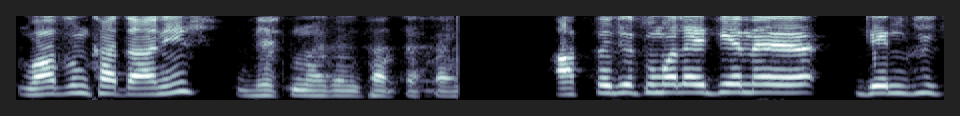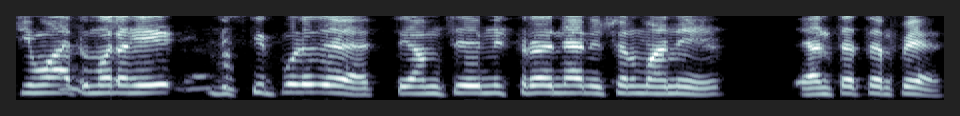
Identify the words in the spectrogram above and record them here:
वाजून खाता आणि? भेटणार खातो काय? आजचं जे तुम्हाला देण देणगी किंवा तुम्हाला हे बिस्किट पुढे जे आहेत ते आमचे मित्र ज्ञानेश्वर माने यांच्यातर्फे आहेत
